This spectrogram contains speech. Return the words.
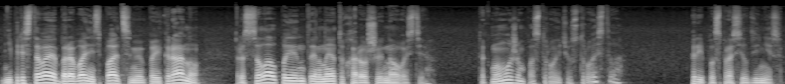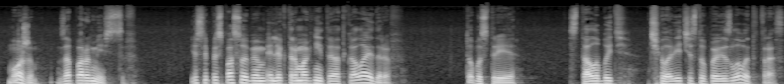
Не переставая барабанить пальцами по экрану, рассылал по интернету хорошие новости. «Так мы можем построить устройство?» — хрипло спросил Денис. «Можем, за пару месяцев. Если приспособим электромагниты от коллайдеров, то быстрее. Стало быть, человечеству повезло в этот раз».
